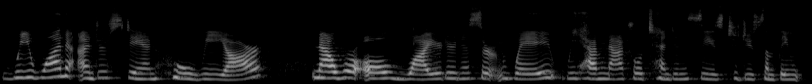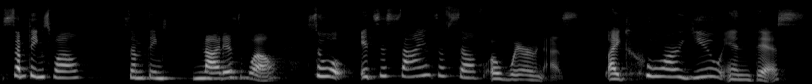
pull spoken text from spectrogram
We want to understand who we are. Now we're all wired in a certain way. We have natural tendencies to do something, some things well, some things not as well. So it's a science of self-awareness. Like, who are you in this?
